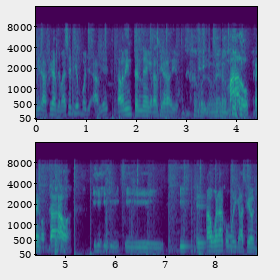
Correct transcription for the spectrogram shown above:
Mira, fíjate, para ese tiempo ya había, estaba el internet, gracias a Dios. Por lo menos. Malo, pero estaba. Y, y, y una buena comunicación.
